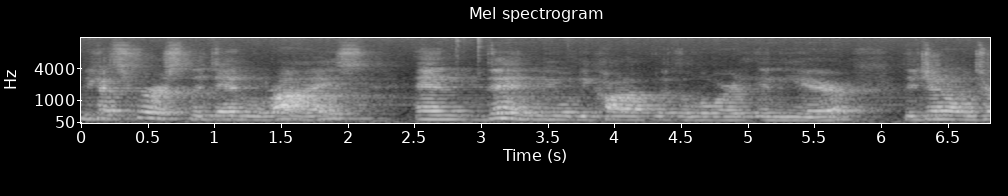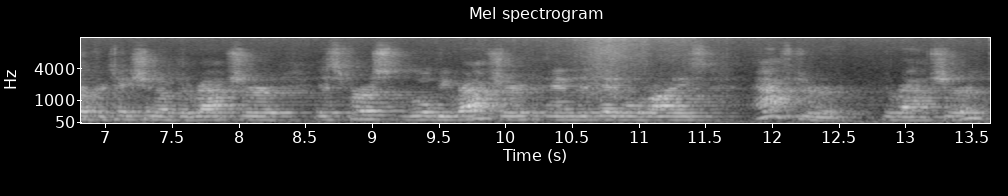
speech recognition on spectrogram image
because first the dead will rise, and then we will be caught up with the Lord in the air. The general interpretation of the rapture is first we'll be raptured, and the dead will rise after the rapture.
